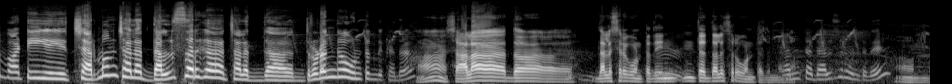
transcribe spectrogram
వాటి చర్మం చాలా దల్సర్గా చాలా దృఢంగా ఉంటుంది కదా? చాలా ద దలసరిగా ఉంటుంది. ఇంత దలసరిగా ఉంటుంది అంత అవును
